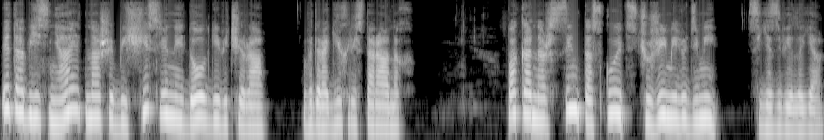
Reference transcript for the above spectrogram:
Это объясняет наши бесчисленные долгие вечера в дорогих ресторанах. Пока наш сын тоскует с чужими людьми, — съязвила я.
